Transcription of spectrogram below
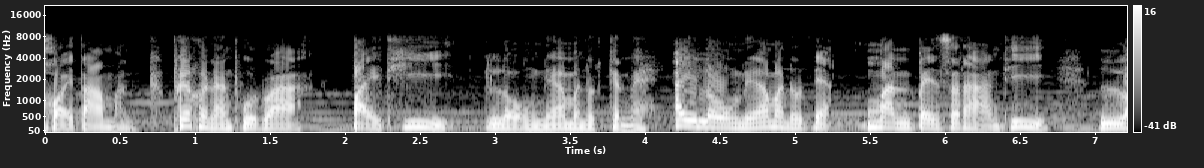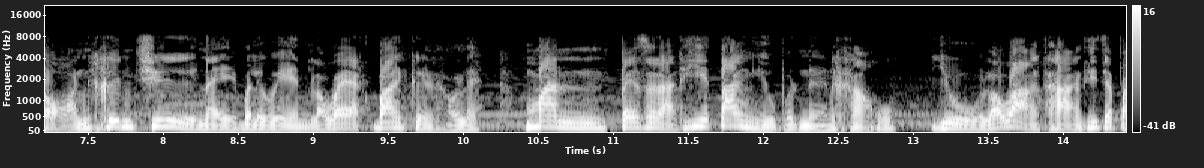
คอยตามมัน เพื่อนคนนั้นพูดว่าไปที่โรงเนื้อมนุษย์กันไหมไอ้โรงเนื้อมนุษย์เนี่ยมันเป็นสถานที่หลอนขึ้นชื่อในบริเวณละแวกบ้านเกิดเขาเลย มันเป็นสถานที่ตั้งอยู่บนเนินเขา อยู่ระหว่างทางที่จะไป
